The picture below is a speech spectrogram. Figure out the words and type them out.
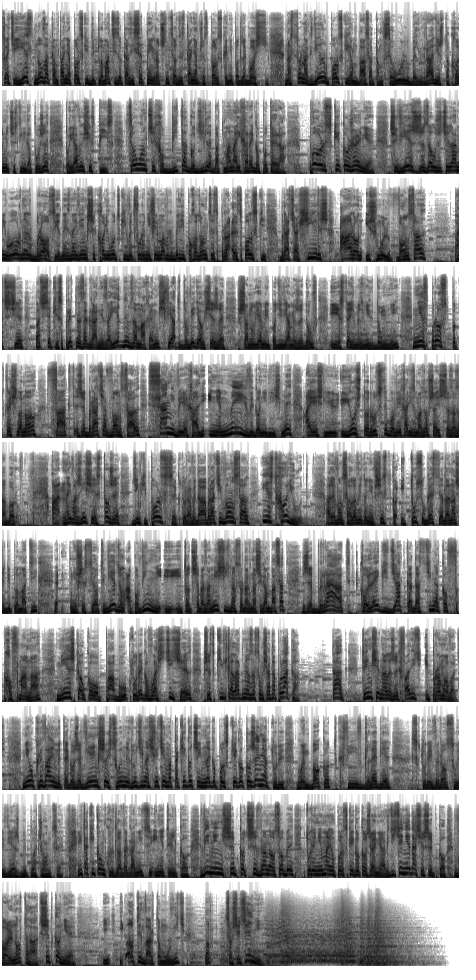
Słuchajcie, jest nowa kampania polskiej dyplomacji z okazji setnej rocznicy odzyskania przez Polskę niepodległości. Na stronach wielu polskich ambasad, tam w Seulu, Belgradzie, Sztokholmie czy Singapurze, pojawił się wpis, co łączy Hobbita, Godzilla, Batmana i Harry'ego Pottera polskie korzenie. Czy wiesz, że założycielami Warner Bros., jednej z największych hollywoodzkich wytwórni filmowych, byli pochodzący z, z Polski bracia Hirsch, Aaron i Szmul Wąsal? Patrzcie, patrzcie, jakie sprytne zagranie. Za jednym zamachem świat dowiedział się, że szanujemy i podziwiamy Żydów i jesteśmy z nich dumni. Nie wprost podkreślono fakt, że bracia Wąsal sami wyjechali i nie my ich wygoniliśmy, a jeśli już to Ruscy, bo wyjechali z Mazowsza jeszcze za zaborów. A najważniejsze jest to, że dzięki Polsce, która wydała braci Wąsal, jest Hollywood. Ale Wąsalowie to nie wszystko. I tu sugestia dla naszej dyplomatii, e, nie wszyscy o tym wiedzą, a powinni, i, i to trzeba zamieścić na stronach naszych ambasad, że brat kolegi dziadka Dustina Hoffmana mieszkał koło pubu, którego właściciel przez kilka lat miał za sąsiada Polaka. Tak, tym się należy chwalić i promować. Nie ukrywajmy tego, że większość słynnych ludzi na świecie ma takiego czy innego polskiego korzenia, który głęboko tkwi w glebie, z której wyrosły wierzby płaczące. I taki konkurs dla zagranicy i nie tylko. Wymień szybko trzy znane osoby, które nie mają polskiego korzenia. Widzicie, nie da się szybko. Wolno tak, szybko nie. I, i o tym warto mówić, no, co się czyni.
